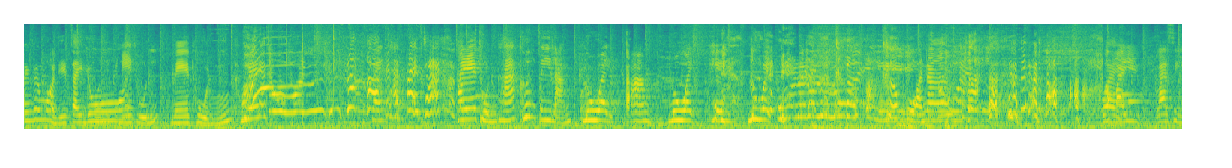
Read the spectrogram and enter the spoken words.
ยแม่หมอดีใจด้วเมยถุน เมถุน เมถุน แฟนชัดแฟนชั ฉุนคะครึ่งปีหลังรวยปังรวยเฮงรวยรวยรวยรวยรวยรวยคือผัวนาง ต่อไปราศี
